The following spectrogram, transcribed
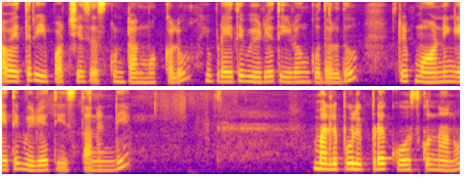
అవైతే రీపోర్ట్ చేసేసుకుంటాను మొక్కలు. ఇప్పుడైతే వీడియో తీయడం కుదరదు. రేపు మార్నింగ్ అయితే వీడియో తీస్తానండి. మల్లెపూలు ఇప్పుడే కోసుకున్నాను.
